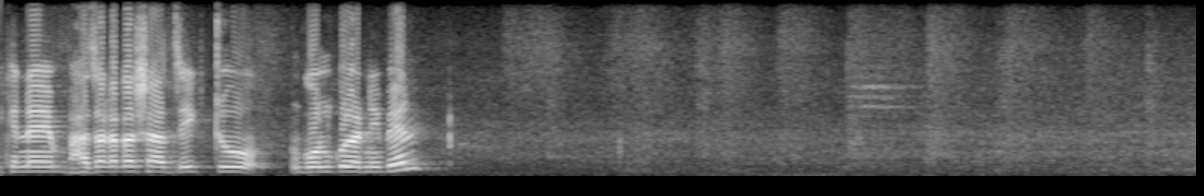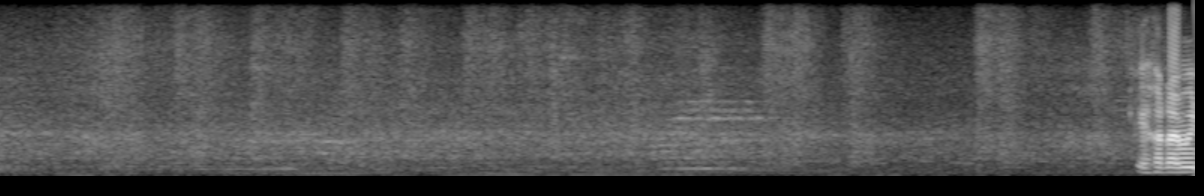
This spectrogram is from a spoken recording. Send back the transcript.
এখানে ভাজা কাটার সাহায্যে একটু গোল করে নেবেন। এখানে আমি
